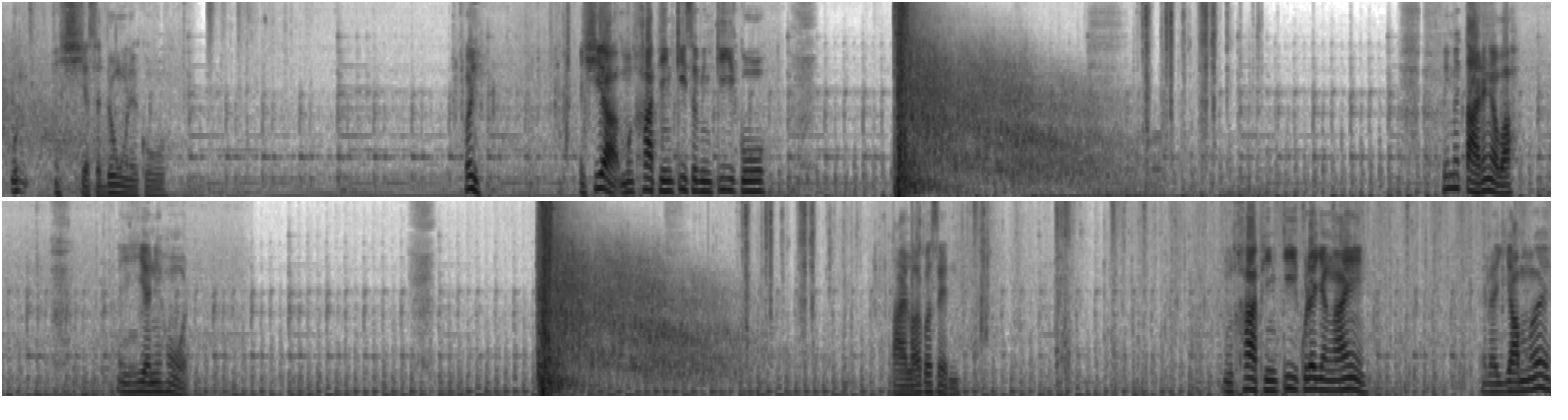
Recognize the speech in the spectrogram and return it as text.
อุ้ยเชียสะดุ้งเลยกู เฮ้ย ไอเชี่ยมึงฆ่าพิงกี้สวิงกี้กูเฮ้ยไม่ตายได้ไงวะ ไอเฮียนี่โหด ตายร้อยเปอร์เซ็นต์มึงฆ่าพิงกี้กูได้ยังไง อะไรยำเอ้ย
